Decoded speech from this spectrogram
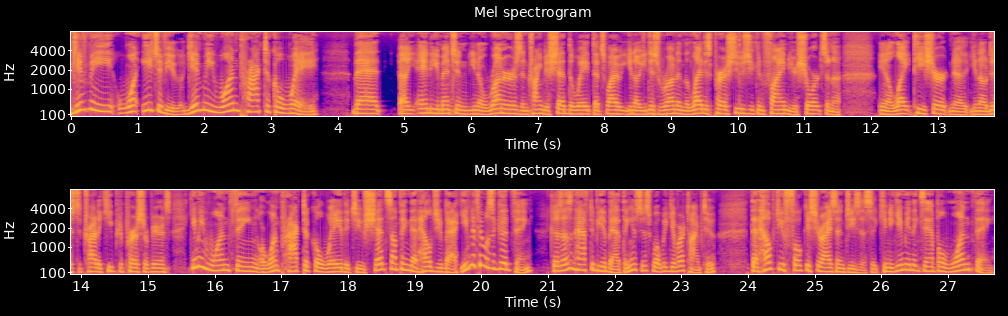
give me what each of you. Give me one practical way that uh, Andy, you mentioned, you know, runners and trying to shed the weight. That's why, you know, you just run in the lightest pair of shoes you can find, your shorts and a, you know, light t-shirt and a, you know, just to try to keep your perseverance. Give me one thing or one practical way that you shed something that held you back, even if it was a good thing, because it doesn't have to be a bad thing. It's just what we give our time to that helped you focus your eyes on Jesus. Can you give me an example? One thing.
